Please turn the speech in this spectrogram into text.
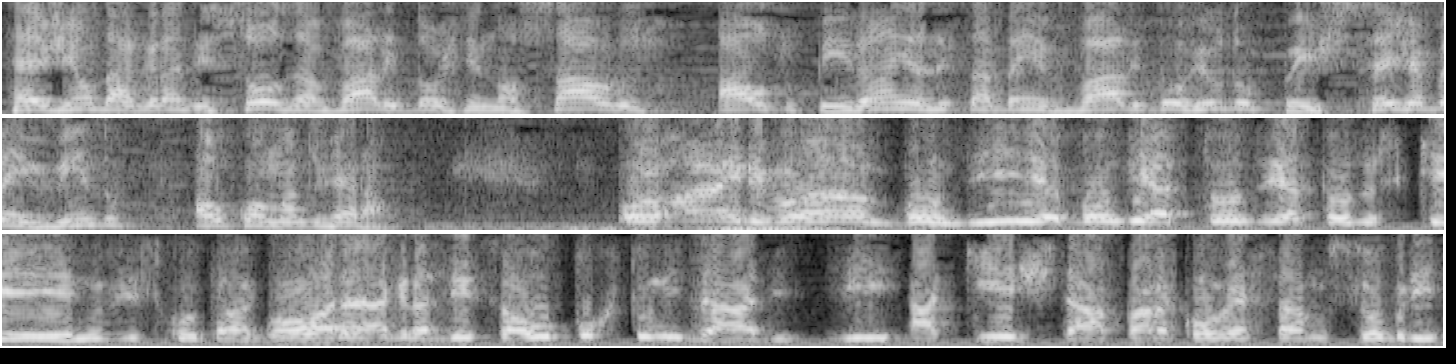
região da Grande Souza, Vale dos Dinossauros, Alto Piranhas e também Vale do Rio do Peixe. Seja bem-vindo ao Comando Geral. Olá, Ivan, bom dia, bom dia a todos e a todas que nos escutam agora. Agradeço a oportunidade de aqui estar para conversarmos sobre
